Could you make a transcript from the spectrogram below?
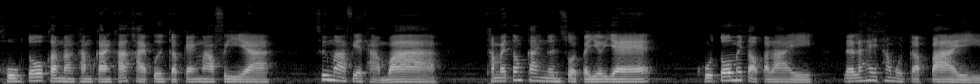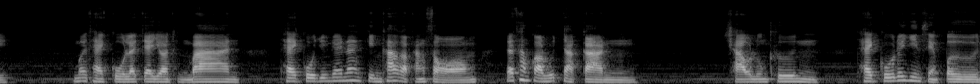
คูโต้กำลังทำการค้าขายปืนกับแก๊งมาเฟีย ซึ่งมาเฟียถามว่าทำไมต้องการเงินสดไปเยอะแยะ คูโต้ไม่ตอบอะไร และให้ทั้งหมดกลับไป เมื่อแทกูและแจยอนถึงบ้าน แทกูจึงได้นั่งกินข้าวกับทั้งสอง และทำความรู้จักกัน เช้าลุงขึ้น แทกูได้ยินเสียงปืน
